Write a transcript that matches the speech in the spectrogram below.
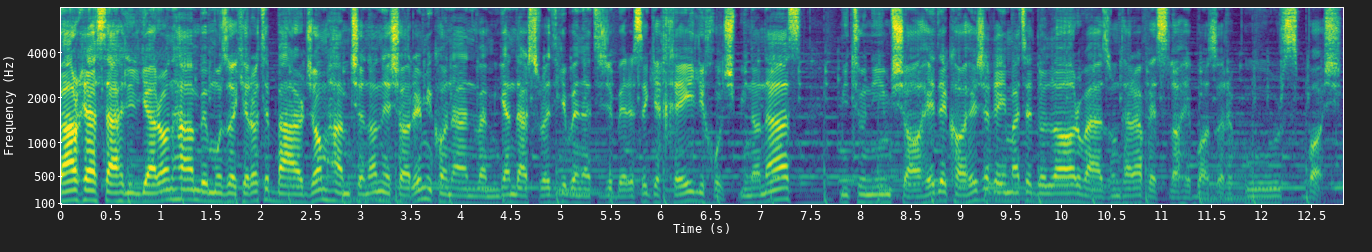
برخی از تحلیلگران هم به مذاکرات برجام همچنان اشاره می‌کنن و میگن در صورتی که به نتیجه برسه که خیلی خوشبینانه است می‌تونیم شاهد کاهش قیمت دلار و از اون طرف اصلاح بازار بورس باشیم.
